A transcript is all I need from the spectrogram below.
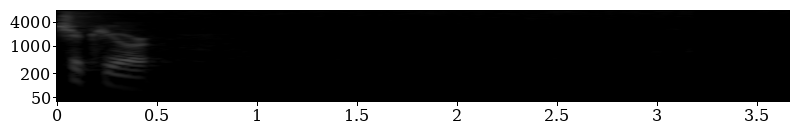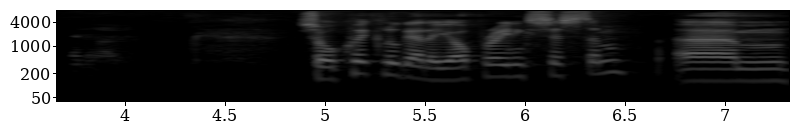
secure. So a quick look at the operating system. Um,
